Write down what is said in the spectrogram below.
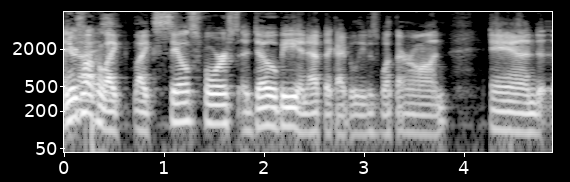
And you're nice. talking like like Salesforce, Adobe, and Epic, I believe, is what they're on. And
